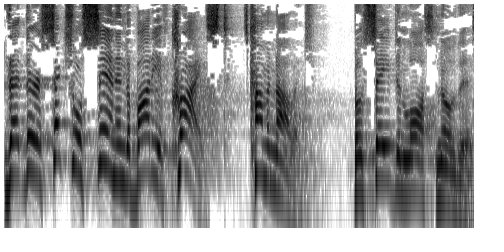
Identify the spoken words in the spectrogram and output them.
that there is sexual sin in the body of Christ. It's common knowledge. Both saved and lost know this.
